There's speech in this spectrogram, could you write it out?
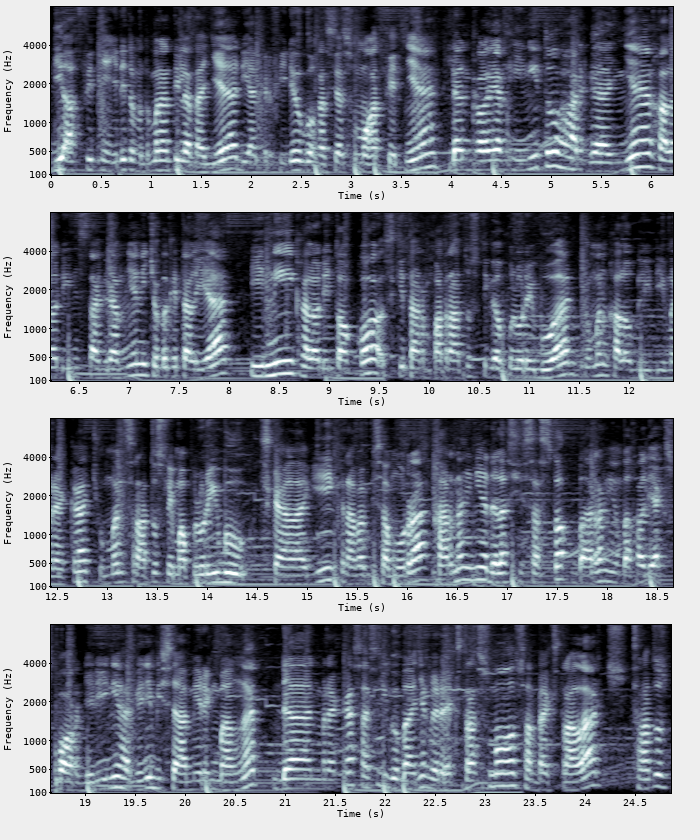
di outfitnya. Jadi teman-teman nanti lihat aja Di akhir video gue kasih semua outfitnya. Dan kalau yang ini tuh harganya Kalau di Instagramnya nih coba kita lihat. Ini kalau di toko sekitar 430 ribuan cuman kalau beli di mereka cuman 150 ribu. Sekali lagi kenapa bisa murah? Karena ini adalah sisa stok barang yang bakal diekspor. Jadi ini harganya bisa miring banget dan mereka size juga banyak dari extra small sampai extra large. 100%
